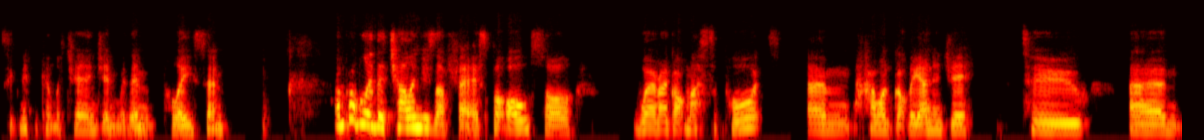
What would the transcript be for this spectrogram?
significantly changing within policing. And probably the challenges I've faced, but also where I got my support, um, how I got the energy to um,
